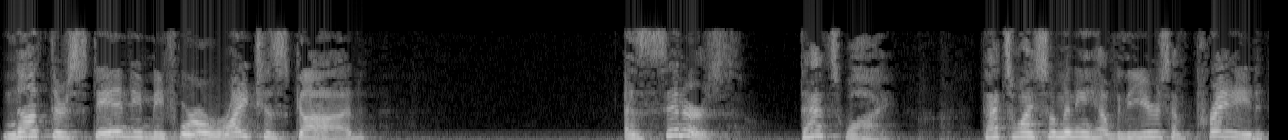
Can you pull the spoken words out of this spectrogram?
not their standing before a righteous God as sinners. That's why. That's why so many over the years have prayed,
